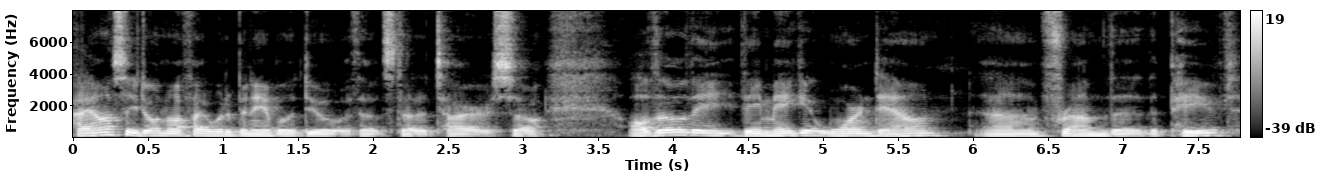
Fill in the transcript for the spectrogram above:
I honestly don't know if I would have been able to do it without studded tires. So, although they, they may get worn down uh, from the the paved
